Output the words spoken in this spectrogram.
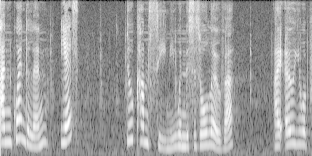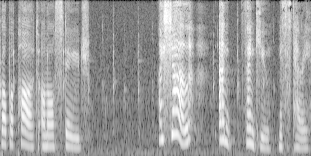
and Gwendolyn, Yes? do come see me when this is all over. I owe you a proper part on our stage. I shall. And thank you, Mrs. Terry.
